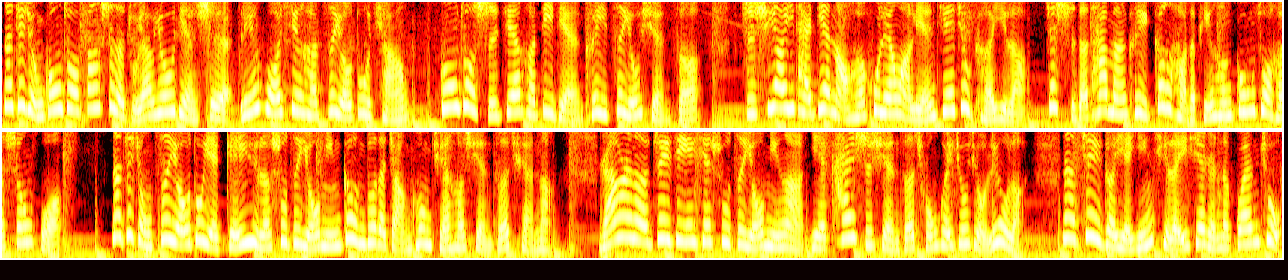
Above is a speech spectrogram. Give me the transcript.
那这种工作方式的主要优点是灵活性和自由度强，工作时间和地点可以自由选择，只需要一台电脑和互联网连接就可以了。这使得他们可以更好的平衡工作和生活。那这种自由度也给予了数字游民更多的掌控权和选择权呢。然而呢，最近一些数字游民啊，也开始选择重回九九六了。那这个也引起了一些人的关注。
